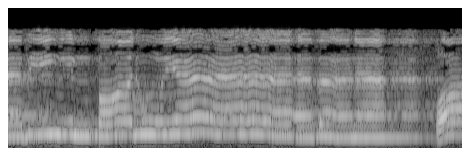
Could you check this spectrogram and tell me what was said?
أبيهم قالوا يا أبانا قالوا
